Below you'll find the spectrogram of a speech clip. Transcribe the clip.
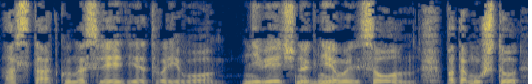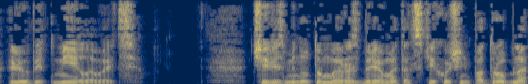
остатку наследия твоего? Не вечно гневается он, потому что любит миловать. Через минуту мы разберем этот стих очень подробно,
